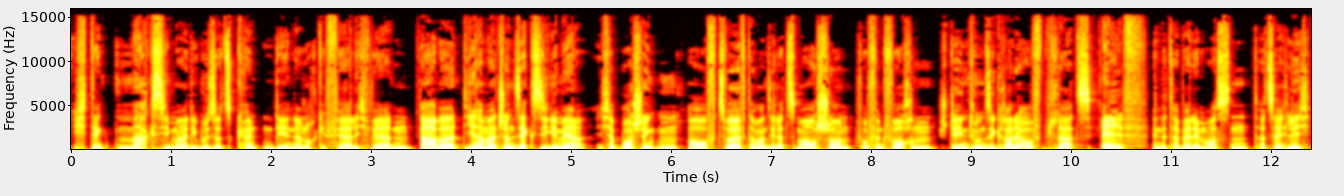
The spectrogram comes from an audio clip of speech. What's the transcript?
ich denke maximal, die Wizards könnten denen dann noch gefährlich werden. Aber die haben halt schon sechs Siege mehr. Ich habe Washington auf 12, da waren sie letztes Mal auch schon, vor fünf Wochen. Stehen tun sie gerade auf Platz 11 in der Tabelle im Osten tatsächlich.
